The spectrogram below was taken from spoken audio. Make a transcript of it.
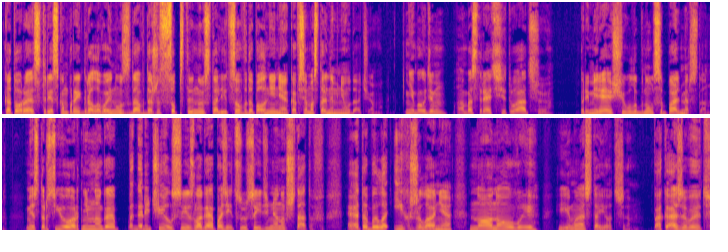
которое с треском проиграло войну, сдав даже собственную столицу в дополнение ко всем остальным неудачам. «Не будем обострять ситуацию», Примеряющий улыбнулся Пальмерстон. Мистер Сьюарт немного погорячился, излагая позицию Соединенных Штатов. Это было их желание, но оно, увы, им и остается. Показывает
